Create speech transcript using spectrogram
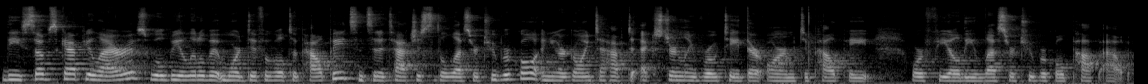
The subscapularis will be a little bit more difficult to palpate since it attaches to the lesser tubercle and you are going to have to externally rotate their arm to palpate or feel the lesser tubercle pop out.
